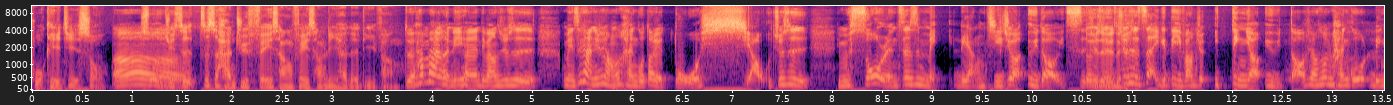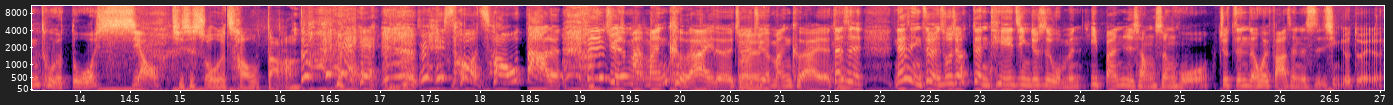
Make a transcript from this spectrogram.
我可以接受，所以我觉得这这是韩剧非常非常厉害的地方。对他们还有很厉害的地方，就是每次看就想说韩国到底有多小，就是你们所有人真的是每两集就要遇到一次，对对对，就是在一个地方就一定要遇到。想说韩国领土有多小，其实首尔超大，对，没首尔超大的，但是觉得蛮蛮可爱的，就会觉得蛮可爱的。但是但是你这本书就要更贴近，就是我们一般日常生活就真的会发生的事情。就对了，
